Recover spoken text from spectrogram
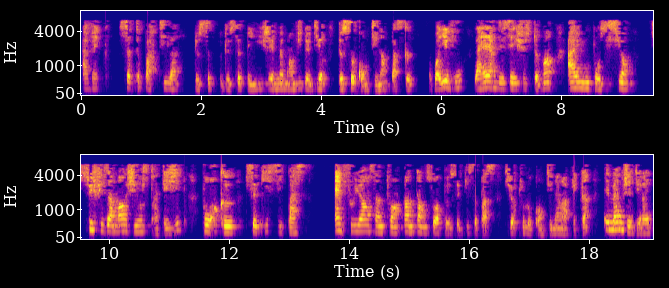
avec cette partie-là de ce, de ce pays, j'ai même envie de dire de ce continent, parce que, voyez-vous, la RDC, justement, a une position suffisamment géostratégique pour que ce qui s'y passe influence un temps, un temps soit peu ce qui se passe sur tout le continent africain et même, je dirais,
